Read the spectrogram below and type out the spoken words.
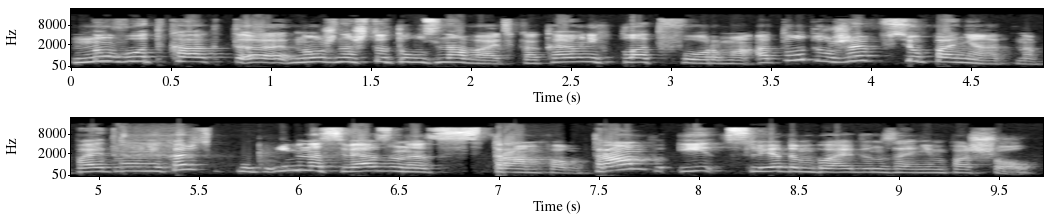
Ну вот как-то нужно что-то узнавать, какая у них платформа, а тут уже все понятно. Поэтому мне кажется, это именно связано с Трампом. Трамп и следом Байден за ним пошел.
